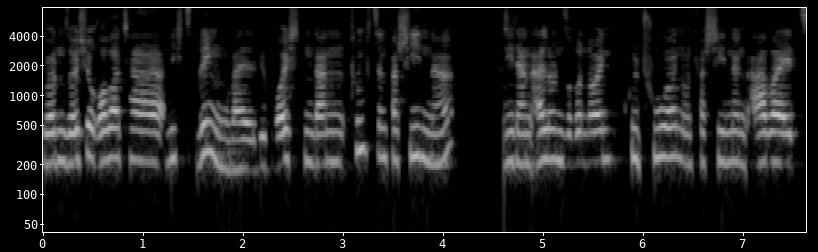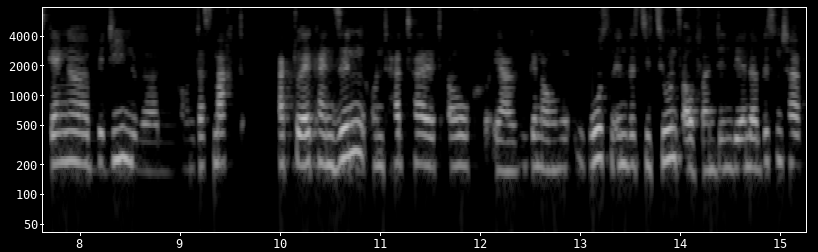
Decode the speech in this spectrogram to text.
würden solche Roboter nichts bringen, weil wir bräuchten dann 15 verschiedene, die dann all unsere neuen Kulturen und verschiedenen Arbeitsgänge bedienen würden. Und das macht aktuell keinen Sinn und hat halt auch, ja, genau, einen großen Investitionsaufwand, den wir in der Wissenschaft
